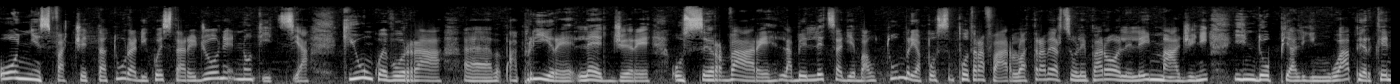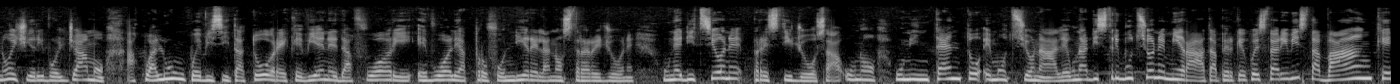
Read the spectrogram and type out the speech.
ogni sfaccettatura di questa regione notizia. Chiunque vorrà eh, aprire, leggere, osservare la bellezza di Ebautumbria pos- potrà farlo attraverso le parole e le immagini in doppia lingua perché noi ci rivolgiamo a qualunque visitatore che viene da fuori e vuole approfondire la nostra regione. Un'edizione prestigiosa, uno, un intento emozionale, una distribuzione mirata perché questa rivista va anche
